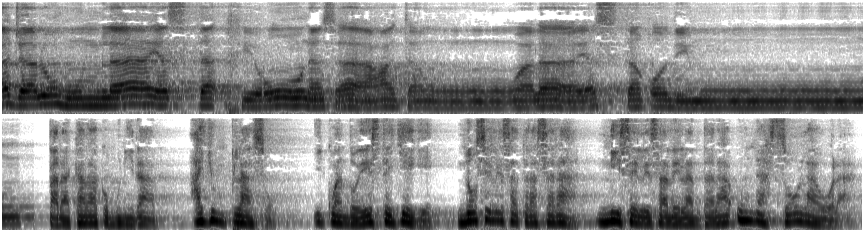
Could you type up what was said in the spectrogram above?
أجلهم لا يستأخرون ساعة ولا يستقدمون Para cada comunidad hay un plazo y cuando éste llegue no se les atrasará ni se les adelantará una sola hora.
